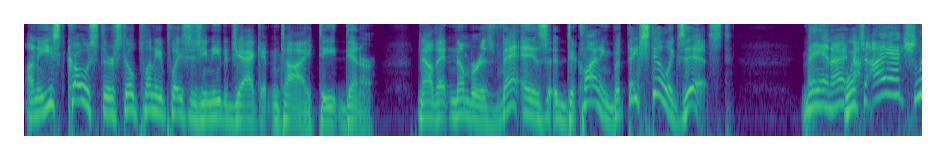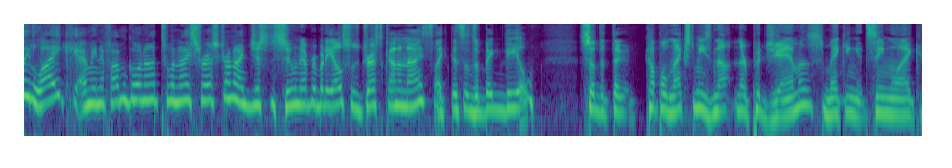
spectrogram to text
on the East Coast, there's still plenty of places you need a jacket and tie to eat dinner. Now, that number is, is declining, but they still exist. Man, I. Which I actually like. I mean, if I'm going out to a nice restaurant, I just assume everybody else was dressed kind of nice. Like this is a big deal. So that the couple next to me is not in their pajamas, making it seem like,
